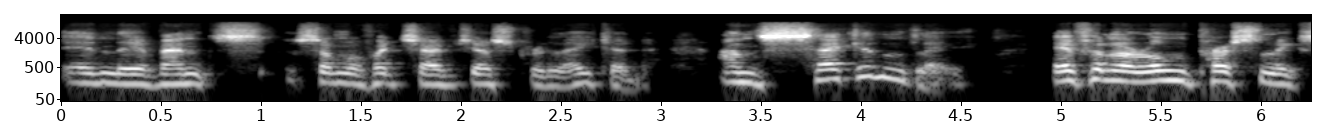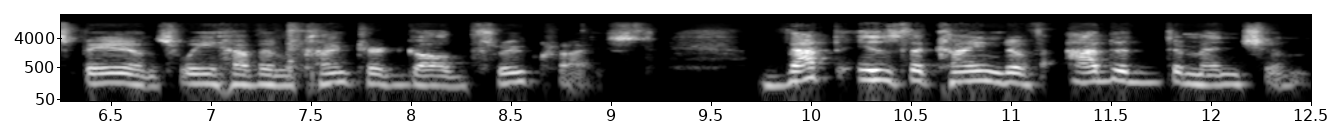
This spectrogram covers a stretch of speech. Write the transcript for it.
in the events, some of which I've just related, and secondly, if in our own personal experience we have encountered God through Christ, that is the kind of added dimension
